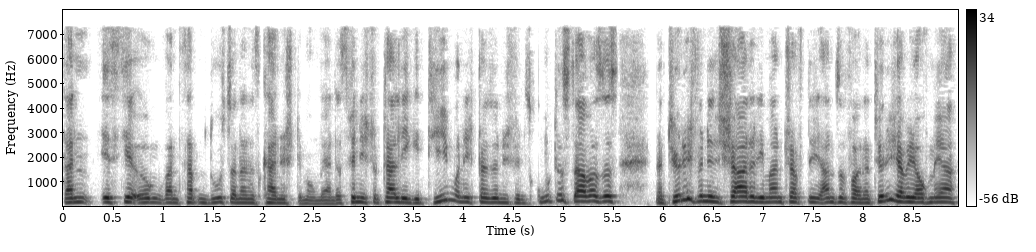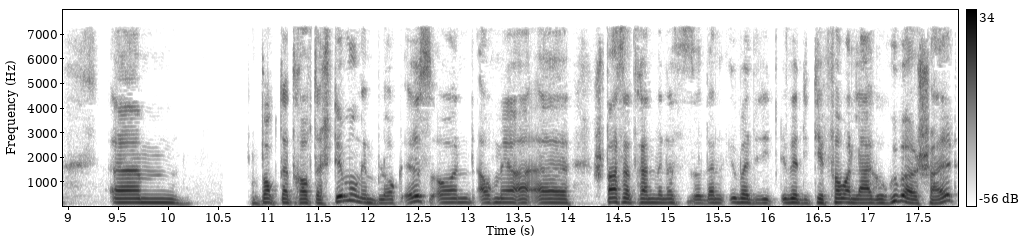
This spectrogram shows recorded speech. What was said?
dann ist hier irgendwann Zappenduster, dann ist keine Stimmung mehr. Das finde ich total legitim und ich persönlich finde es gut, dass da was ist. Natürlich finde ich es schade, die Mannschaft nicht anzufeuern. Natürlich habe ich auch mehr ähm, Bock darauf, dass Stimmung im Block ist und auch mehr äh, Spaß daran, wenn das dann über die, über die TV-Anlage rüberschallt.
